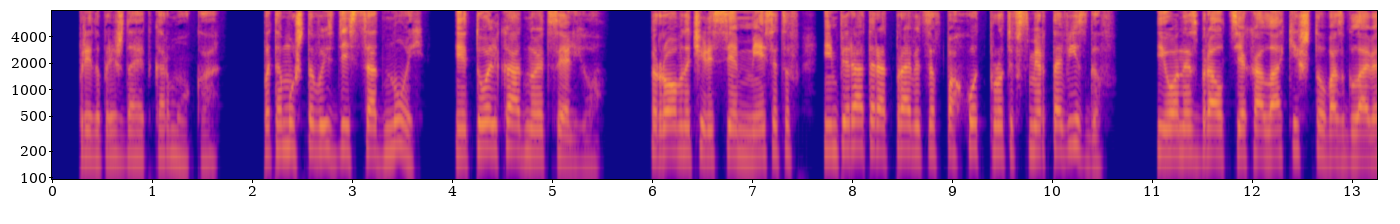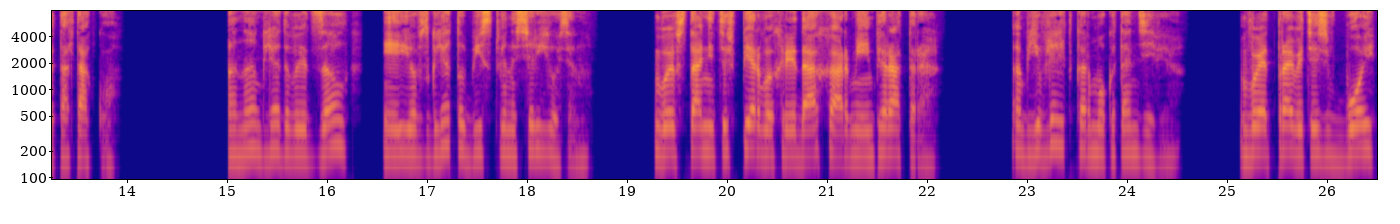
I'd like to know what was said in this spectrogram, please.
— предупреждает Кармока, «потому что вы здесь с одной и только одной целью. Ровно через семь месяцев император отправится в поход против смертовизгов, и он избрал тех Алаки, что возглавят атаку». Она оглядывает зал, и ее взгляд убийственно серьезен. «Вы встанете в первых рядах армии императора», — объявляет Кармока Тандивия. Вы отправитесь в бой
